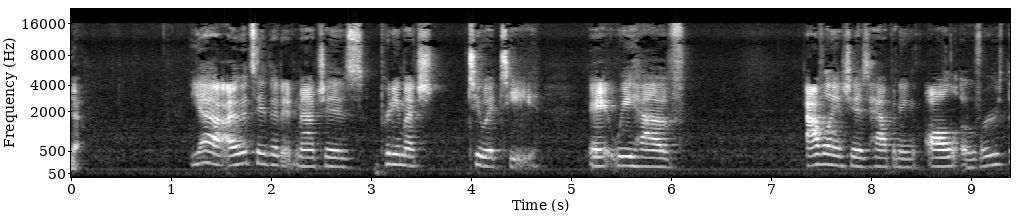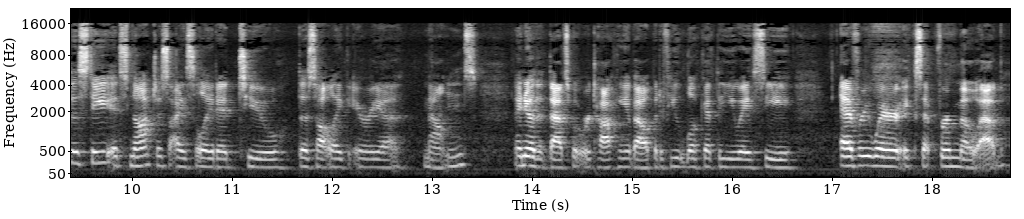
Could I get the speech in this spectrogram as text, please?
yeah. Yeah, I would say that it matches pretty much to a T. Right? We have avalanches happening all over the state. It's not just isolated to the Salt Lake area mountains. I know that that's what we're talking about, but if you look at the UAC, everywhere except for Moab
